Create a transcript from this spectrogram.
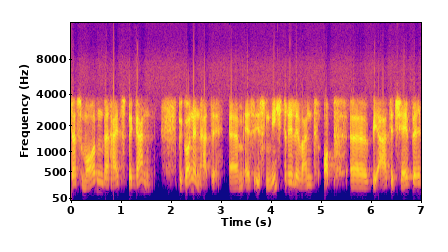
das Morden bereits begann begonnen hatte. Ähm, es ist nicht relevant, ob äh, Beate Zschäpe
